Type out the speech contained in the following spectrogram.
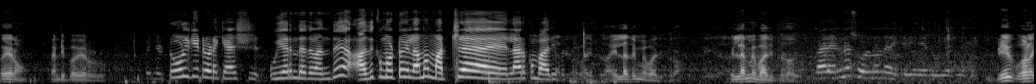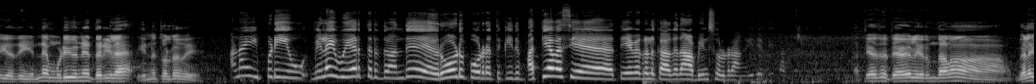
உயரும். கண்டிப்பாக உயரும். இந்த டோல்கேட்டோட கேஷ் உயர்ந்தது வந்து அதுக்கு மட்டும் இல்லாமல் மற்ற எல்லாருக்கும் பாதிப்பு. பாதிப்பு தான் எல்லாத்துக்குமே பாதிப்பு தான் எல்லாமே பாதிப்பு தான் வேற என்ன சொல்லணும்னு நினைக்கிறீங்க இது உயர்ந்தது? இப்படியே போல இது என்ன முடிவுன்னே தெரியல. என்ன சொல்கிறது ஆனால் இப்படி உ- விலை உயர்த்துறது வந்து ரோடு போடுறதுக்கு இது அத்தியாவசிய தேவைகளுக்காக தான் அப்படின்னு சொல்கிறாங்க இது எப்படி பார்க்குறீங்க? அத்தியாவசிய தேவைகள் இருந்தாலும் விலை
